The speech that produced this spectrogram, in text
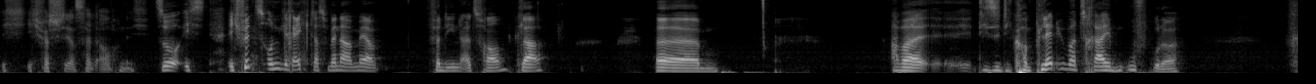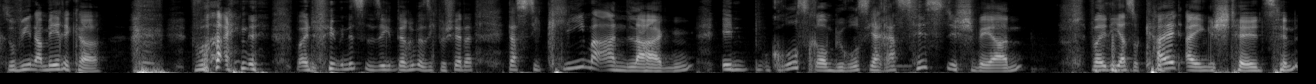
ich, ich verstehe das halt auch nicht. So, ich, ich finde es ungerecht, dass Männer mehr verdienen als Frauen, klar. Ähm, aber äh, diese, die komplett übertreiben, uff, Bruder. So wie in Amerika. wo eine, wo eine Feministin sich darüber sich beschwert hat, dass die Klimaanlagen in Großraumbüros ja rassistisch wären, weil die ja so kalt eingestellt sind,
